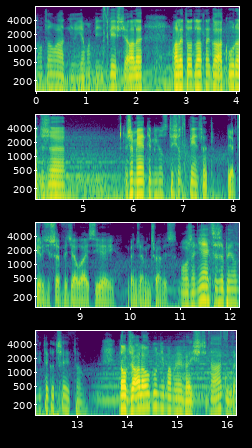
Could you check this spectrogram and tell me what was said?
No to ładnie, ja mam 5200, ale, ale to dlatego akurat, że, że miałem te minus 1500. Jak twierdzi szef Wydziału ICA, Benjamin Travis, Może nie chcę, żeby on mi tego czytał. Dobrze, ale ogólnie mamy wejść na górę.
